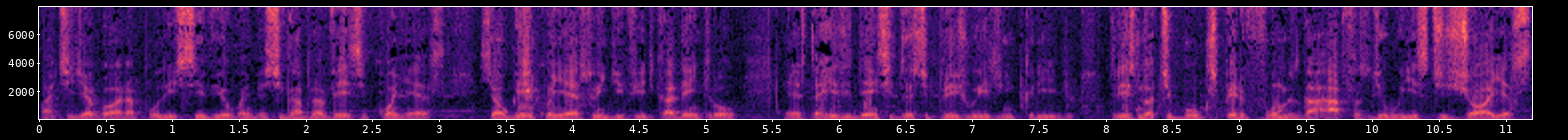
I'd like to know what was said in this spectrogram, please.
A partir de agora, a Polícia Civil vai investigar para ver se conhece, se alguém conhece o indivíduo que adentrou esta residência e desse prejuízo incrível. Três notebooks, perfumes, garrafas de uísque, joias,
